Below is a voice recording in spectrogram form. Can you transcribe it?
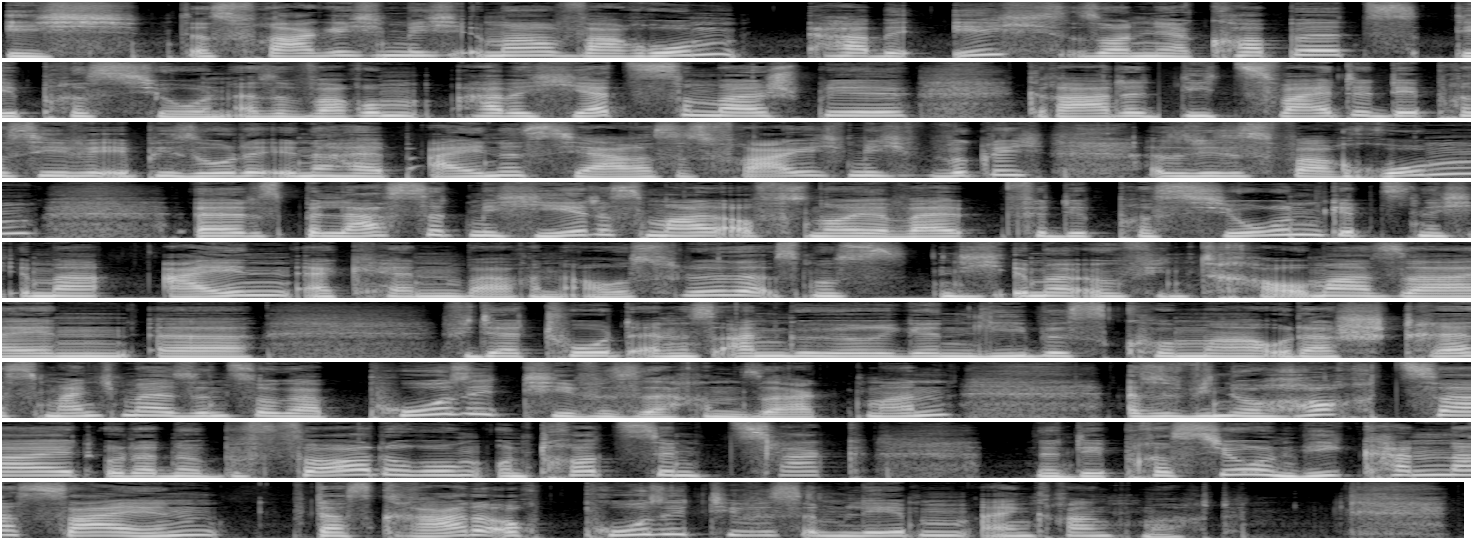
ich? Das frage ich mich immer. Warum habe ich, Sonja Koppitz, Depression? Also warum habe ich jetzt zum Beispiel gerade die zweite depressive Episode innerhalb eines Jahres? Das frage ich mich wirklich. Also dieses Warum, äh, das belastet mich jedes Mal aufs Neue, weil für Depressionen gibt es nicht immer einen erkennbaren Auslöser. Es muss nicht immer irgendwie ein Trauma sein, äh, wie der Tod eines Angehörigen, Liebeskummer oder Stress. Manchmal sind sogar positive Sachen, sagt man. Also wie eine Hochzeit oder eine Beförderung und trotzdem zack, eine Depression. Wie kann das sein? Das gerade auch Positives im Leben einen krank macht.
